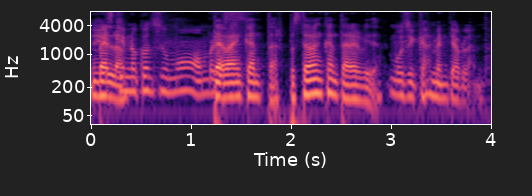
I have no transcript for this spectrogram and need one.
Es Velo. que no consumo hombres. Te va a encantar. Pues te va a encantar el video. Musicalmente hablando.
